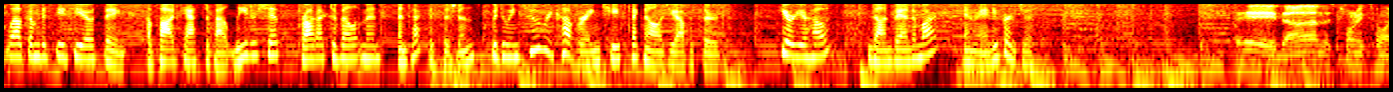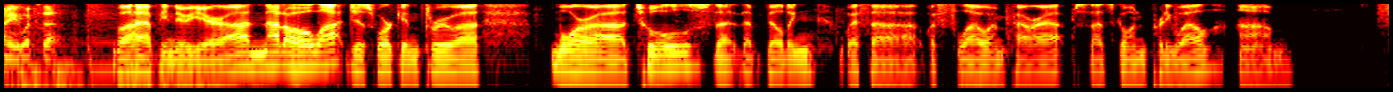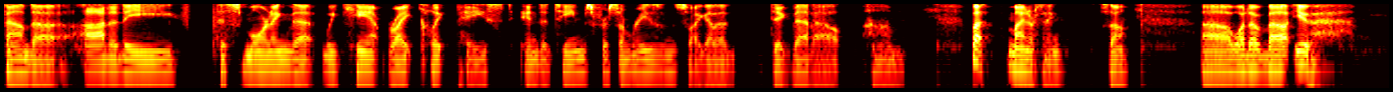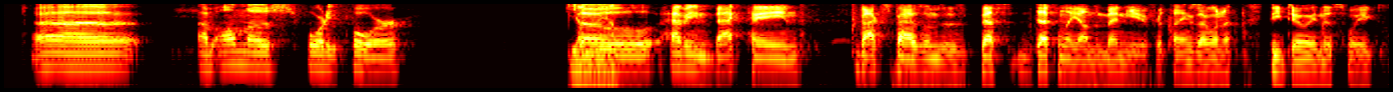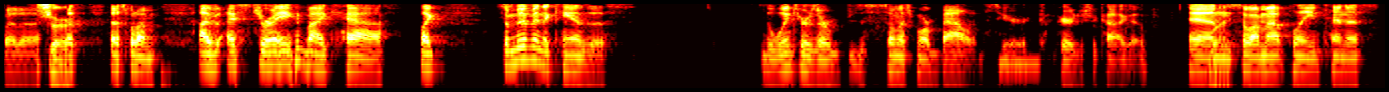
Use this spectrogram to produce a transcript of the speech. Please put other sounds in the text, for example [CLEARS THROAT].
Welcome to CTO Think, a podcast about leadership, product development, and tech decisions between two recovering chief technology officers. Here are your hosts, Don Vandemark and Randy Burgess. Hey, Don, it's 2020. What's up? Well, happy new year. Uh, not a whole lot, just working through uh, more uh, tools that that building with uh, with Flow and Power Apps. That's going pretty well. Um, found a oddity this morning that we can't right click paste into Teams for some reason. So I got to dig that out. Um, but minor thing. So, uh, what about you? Uh, I'm almost 44. Young so man. having back pain, back spasms is best definitely on the menu for things I want to be doing this week. But uh, sure, that's that's what I'm. I've I strained my calf like, so moving to Kansas, the winters are just so much more balanced here compared to Chicago. And right. so I'm out playing tennis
